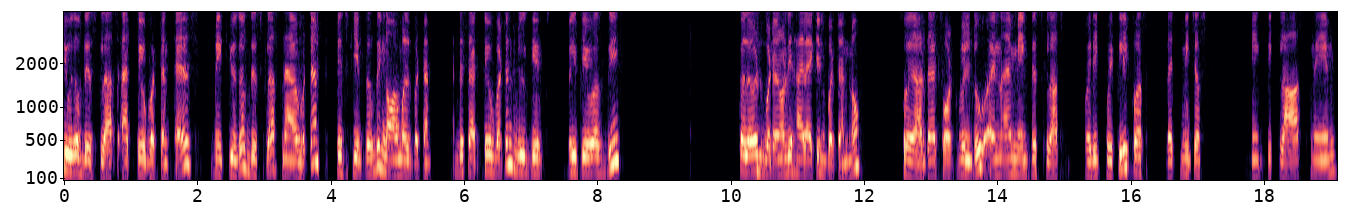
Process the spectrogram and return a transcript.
use of this class active button else make use of this class nav button which gives us the normal button. And this active button will give will give us the colored button or the highlighted button no? So yeah that's what we'll do. And i make this class very quickly. First let me just make the class name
